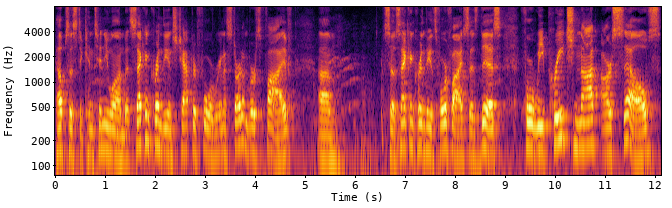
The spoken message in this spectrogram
helps us to continue on. But Second Corinthians chapter 4, we're going to start in verse 5. Um, so Second Corinthians 4 5 says this For we preach not ourselves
